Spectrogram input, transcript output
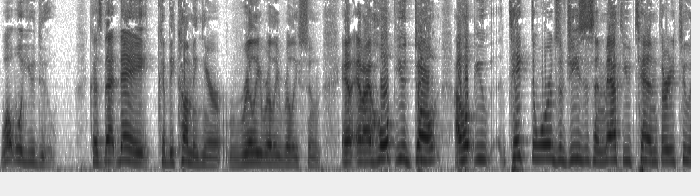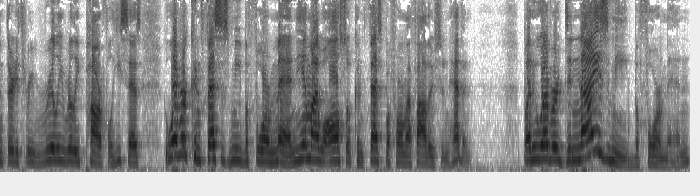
what will you do? Because that day could be coming here really, really, really soon. And, and I hope you don't. I hope you take the words of Jesus in Matthew 10, 32 and 33 really, really powerful. He says, Whoever confesses me before men, him I will also confess before my Father who's in heaven. But whoever denies me before men,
